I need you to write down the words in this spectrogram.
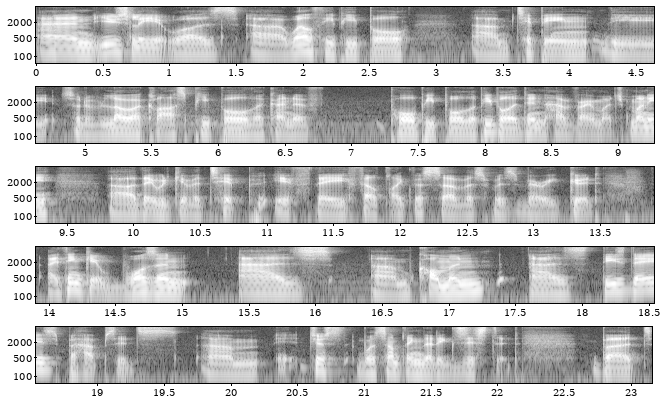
And usually it was uh, wealthy people um, tipping the sort of lower class people, the kind of poor people, the people that didn't have very much money. Uh, they would give a tip if they felt like the service was very good. I think it wasn't as um, common as these days. Perhaps it's um, it just was something that existed. But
